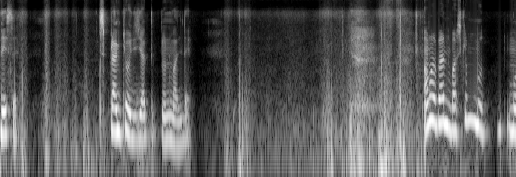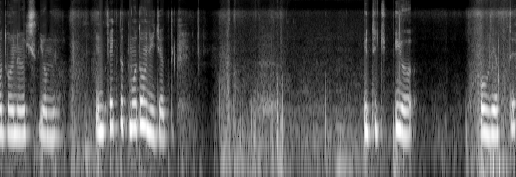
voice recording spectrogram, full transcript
Neyse. Sprank oynayacaktık normalde. Ama ben başka bir mod, oynamak istiyorum ya. Infected mod oynayacaktık. İtiyor olacaktı.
